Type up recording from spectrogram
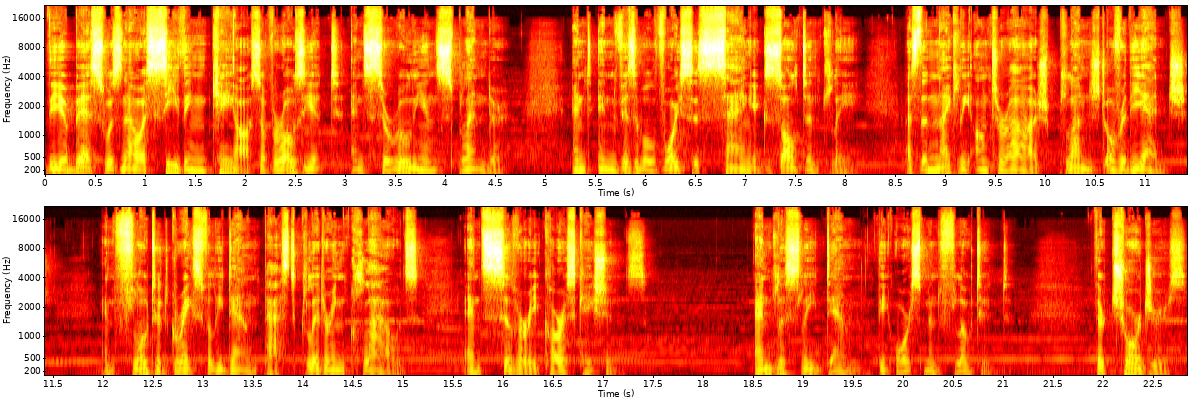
The abyss was now a seething chaos of roseate and cerulean splendor, and invisible voices sang exultantly as the nightly entourage plunged over the edge and floated gracefully down past glittering clouds and silvery coruscations. Endlessly down the oarsmen floated, their chargers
